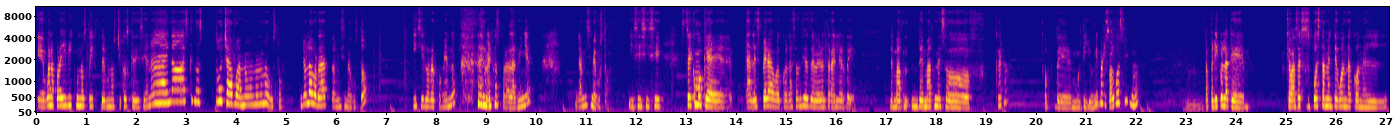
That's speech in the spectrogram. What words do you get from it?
Eh, bueno, por ahí vi unos tweets de unos chicos que decían, ay, no, es que no estuvo chafa, no, no, no me gustó. Yo la verdad, a mí sí me gustó y sí lo recomiendo, al menos para las niñas a mí sí me gustó. Y sí, sí, sí. Estoy como que a la espera o con las ansias de ver el tráiler de, de, Madness of... ¿Qué era? Of the Multi-Universe o algo así, ¿no? Mm. La película que, que va a ser supuestamente Wanda con el,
